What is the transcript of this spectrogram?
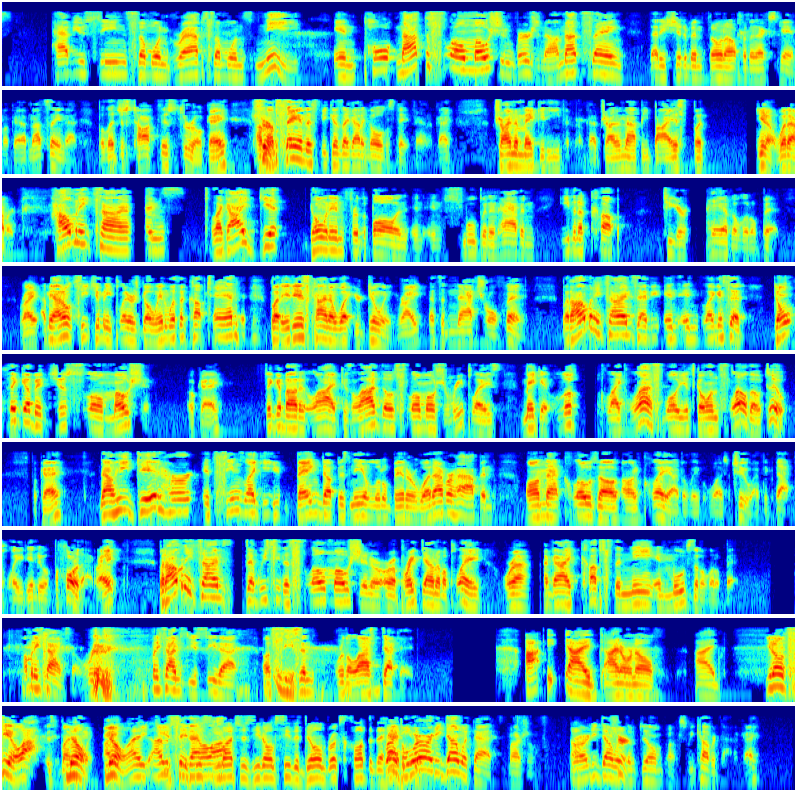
have you seen someone grab someone's knee and pull, not the slow motion version. Now, I'm not saying that he should have been thrown out for the next game, okay? I'm not saying that. But let's just talk this through, okay? I'm, Sure. I'm saying this because I got a Golden State fan, okay? I'm trying to make it even, okay? I'm trying to not be biased, but, you know, whatever. How many times, like I get going in for the ball and, and, and swooping and having even a cup to your hand a little bit, right? I mean, I don't see too many players go in with a cupped hand, but it is kind of what you're doing, right? That's a natural thing. But how many times have you, and, and like I said, don't think of it just slow motion, okay? Think about it live because a lot of those slow motion replays make it look like less. Well, it's going slow though too, okay? Now he did hurt. It seems like he banged up his knee a little bit or whatever happened on that closeout on Klay, I believe it was too. I think that played into it before that, right? But how many times have we seen a slow motion or, or a breakdown of a play where a, a guy cups the knee and moves it a little bit? How many times though? Really? how many times do you see that a season or the last decade? I, I, I don't know. I, You don't see it a lot. Is my no, point, right? no, I, You- I would say that a lot? as much as you don't see the Dillon Brooks club to the Right, head. but either. we're already done with that, Marshall. We're Oh, already done sure. with the Dillon Brooks. We covered that, okay?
